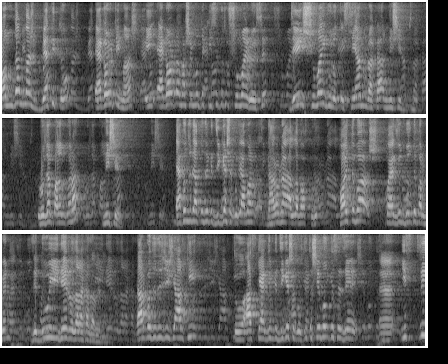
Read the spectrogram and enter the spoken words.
রমজান মাস ব্যতীত এগারোটি মাস, এই এগারোটা মাসের মধ্যে কিছু কিছু সময় রয়েছে, যেই সময়গুলোতে সিয়াম রাখা নিষিদ্ধ। রোজা পালন করা নিষেধ। এখন যদি আপনাদেরকে জিজ্ঞাসা করি, আমার ধারণা আল্লাহ মাফ করুক, হয়তোবা কয়েকজন বলতে পারবেন যে দুই ঈদের রোজা রাখা যাবে তারপর যদি আর কি? তো আজকে একজনকে জিজ্ঞাসা করছি, তো সে বলতেছে যে স্ত্রী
